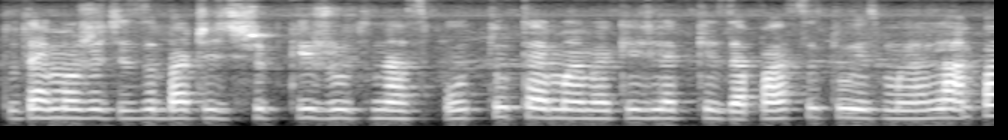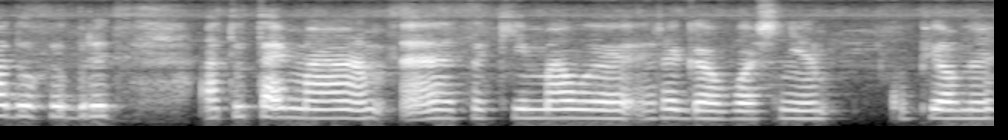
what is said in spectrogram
Tutaj możecie zobaczyć szybki rzut na spód. Tutaj mam jakieś lekkie zapasy. Tu jest moja lampa do hybryd, a tutaj mam e, taki mały regał właśnie kupiony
